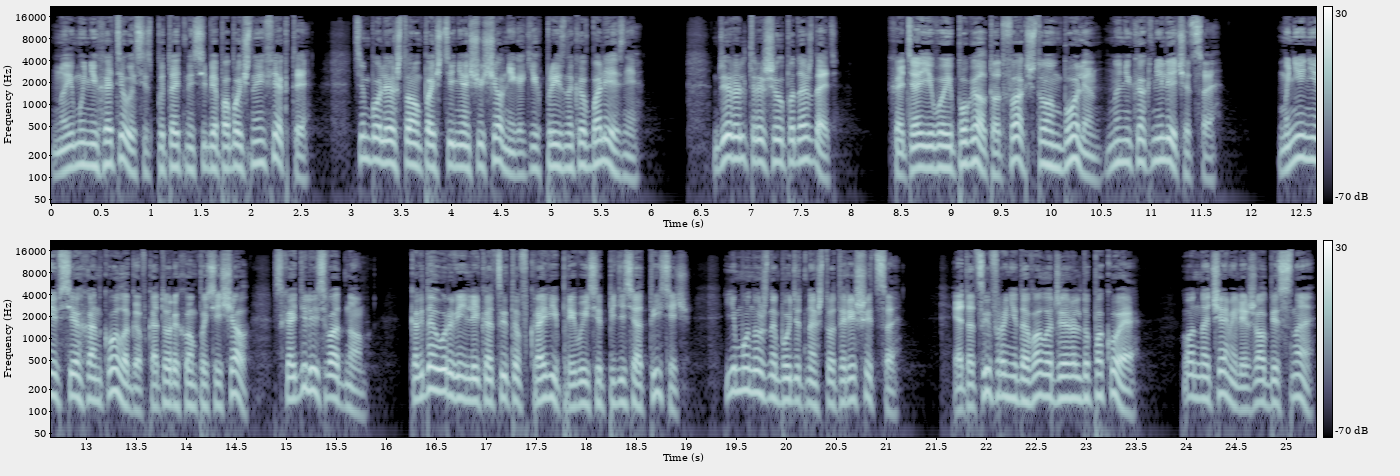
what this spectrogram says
но ему не хотелось испытать на себе побочные эффекты, тем более что он почти не ощущал никаких признаков болезни. Джеральд решил подождать, хотя его и пугал тот факт, что он болен, но никак не лечится. Мнения всех онкологов, которых он посещал, сходились в одном. Когда уровень лейкоцитов в крови превысит 50 тысяч, Ему нужно будет на что-то решиться. Эта цифра не давала Джеральду покоя. Он ночами лежал без сна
